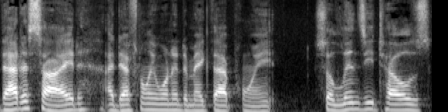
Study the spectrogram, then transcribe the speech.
that aside, I definitely wanted to make that point. So, Lindsay tells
